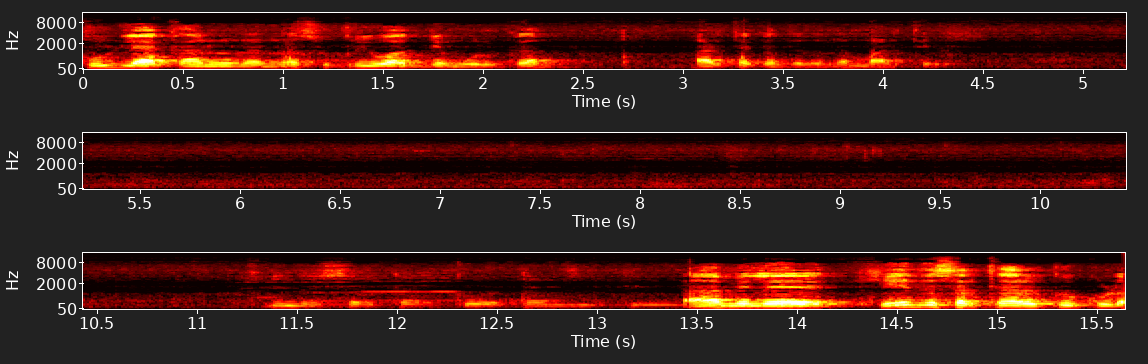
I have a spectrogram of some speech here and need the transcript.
ಕೂಡಲೇ ಆ ಕಾನೂನನ್ನು ಸುಗ್ರೀವಾಜ್ಞೆ ಮೂಲಕ ಮಾಡ್ತಕ್ಕಂಥದ್ದನ್ನು ಮಾಡ್ತೇವೆ. ಕೇಂದ್ರ ಸರ್ಕಾರಕ್ಕೂ ಆಮೇಲೆ ಕೇಂದ್ರ ಸರ್ಕಾರಕ್ಕೂ ಕೂಡ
